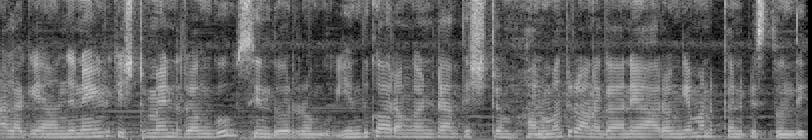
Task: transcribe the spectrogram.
అలాగే ఆంజనేయుడికి ఇష్టమైన రంగు సింధూర రంగు. ఎందుకు ఆ రంగు అంటే అంత ఇష్టం? హనుమంతుడు అనగానే ఆ రంగే మనకు కనిపిస్తుంది.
